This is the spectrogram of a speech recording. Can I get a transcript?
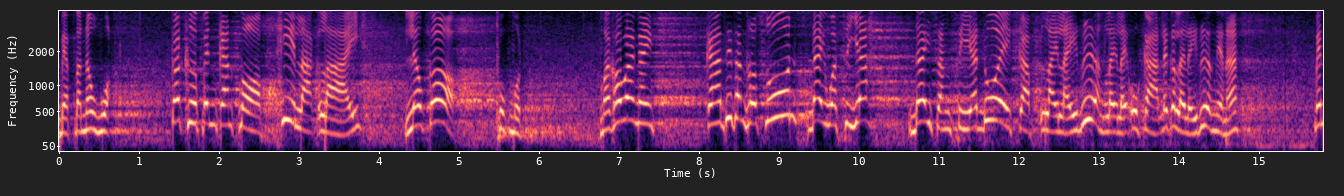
แบบตะนวะก็คือเป็นการตอบที่หลากหลาย แล้วก็ถูกหมดหมายความว่าไง การที่ท่านรอซูลได้วสียะได้สั่งเสียด้วยกับหลาย ๆ เรื่องหลาย ๆ โอกาสและก็หลาย ๆ เรื่องเนี่ยนะเป็น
